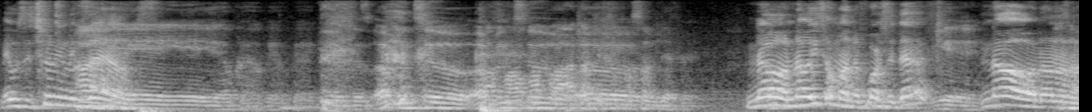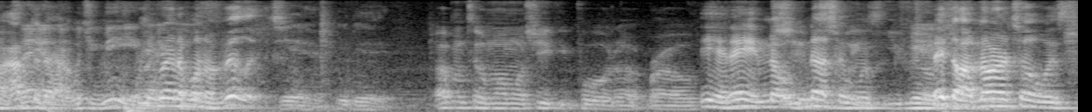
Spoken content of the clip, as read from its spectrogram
It was the tuning Oh, yeah, yeah, yeah, yeah, yeah. Okay, okay, okay. Yeah, 'cause up until up My fault, my until. I thought you were talking uh, something different. No, no, you talking about the force of death? Yeah. No, no, no, no. After saying. that, Like, what you mean? he Like, ran up on a village. Yeah, he did. up until Momoshiki pulled up, bro. Yeah, they ain't know Shit nothing sweet. was. You feel They thought Naruto was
